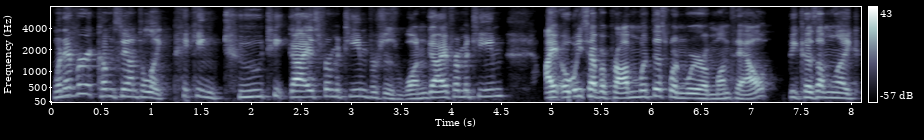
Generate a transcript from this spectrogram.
whenever it comes down to like picking two te- guys from a team versus one guy from a team, I always have a problem with this when we're a month out because I'm like,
